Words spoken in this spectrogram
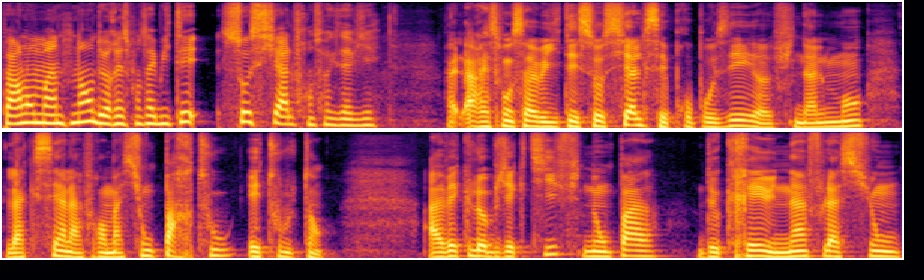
Parlons maintenant de responsabilité sociale, François-Xavier. La responsabilité sociale, c'est proposer euh, finalement l'accès à l'information partout et tout le temps, avec l'objectif non pas de créer une inflation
